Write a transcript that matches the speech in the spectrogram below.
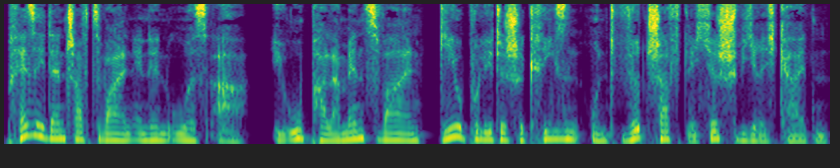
Präsidentschaftswahlen in den USA, EU-Parlamentswahlen, geopolitische Krisen und wirtschaftliche Schwierigkeiten.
